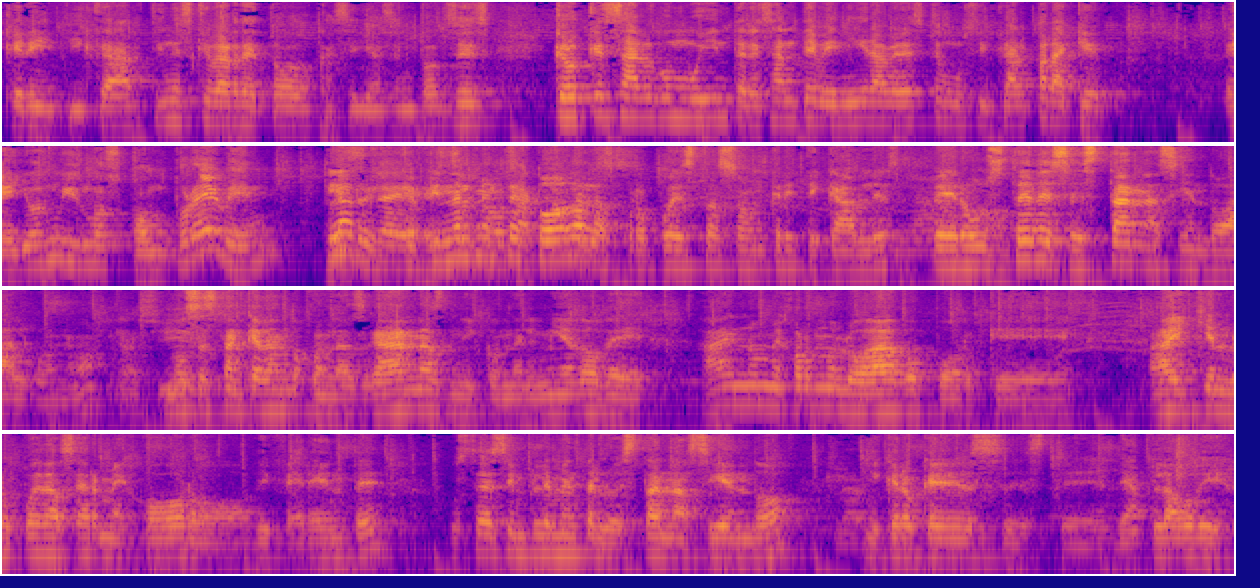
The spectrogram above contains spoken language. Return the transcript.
criticar tienes que ver de todo, Casillas. Entonces, creo que es algo muy interesante venir a ver este musical para que ellos mismos comprueben. Claro, este- y que finalmente todas las propuestas son criticables, pero ustedes están haciendo algo, ¿no? Así no es. se están quedando con las ganas ni con el miedo de, ay, no, mejor no lo hago porque hay quien lo puede hacer mejor o diferente. Ustedes simplemente lo están haciendo y creo que es este, de aplaudir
